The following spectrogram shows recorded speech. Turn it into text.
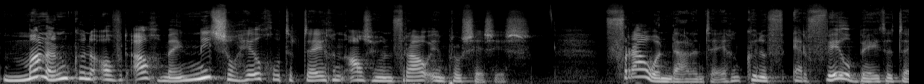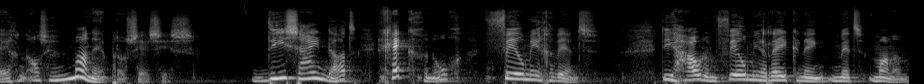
mannen kunnen over het algemeen niet zo heel goed ertegen als hun vrouw in proces is. Vrouwen daarentegen kunnen er veel beter tegen als hun man in proces is. Die zijn dat, gek genoeg, veel meer gewend. Die houden veel meer rekening met mannen.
